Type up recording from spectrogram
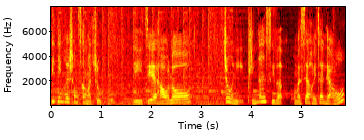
一定会送上的祝福，你接好喽！祝你平安喜乐，我们下回再聊哦。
